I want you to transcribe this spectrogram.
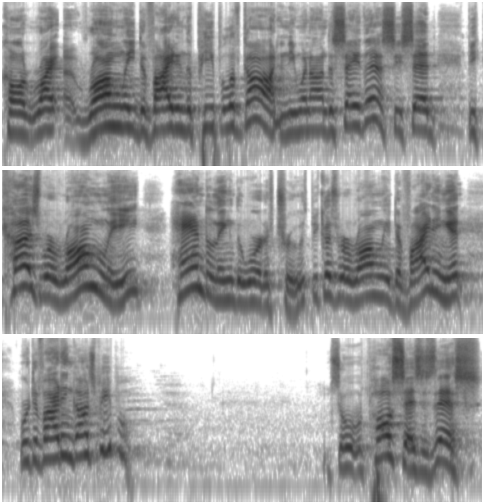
called right, uh, Wrongly Dividing the People of God. And he went on to say this He said, Because we're wrongly handling the word of truth, because we're wrongly dividing it, we're dividing God's people. So, what Paul says is this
